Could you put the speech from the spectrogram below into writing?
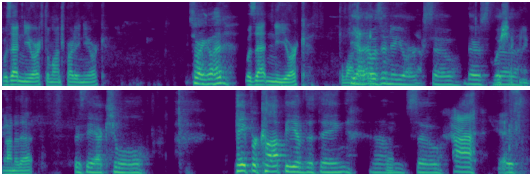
Was that in New York? The launch party in New York? Sorry, go ahead. Was that in New York? The Yeah, that was in New York. So there's Wish I the could have gone to that. there's the actual paper copy of the thing. Um, so Ah, yes. there's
